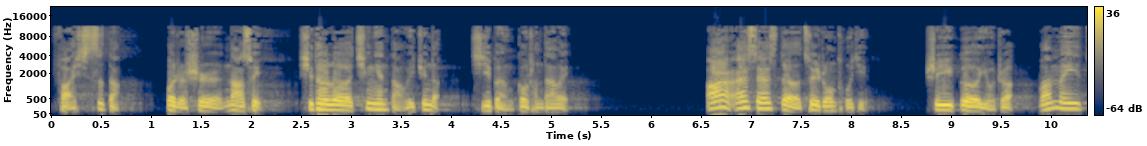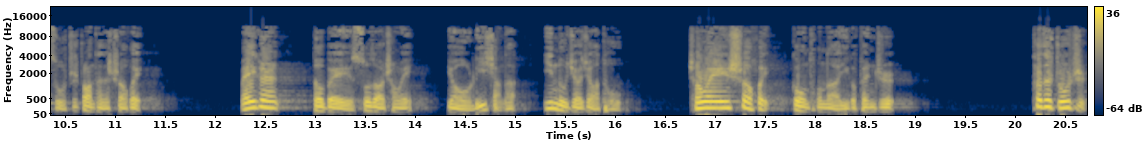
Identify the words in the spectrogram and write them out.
法西斯党或者是纳粹。希特勒青年党卫军的基本构成单位。RSS 的最终途径是一个有着完美组织状态的社会，每个人都被塑造成为有理想的印度教教徒，成为社会共同的一个分支。它的主旨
